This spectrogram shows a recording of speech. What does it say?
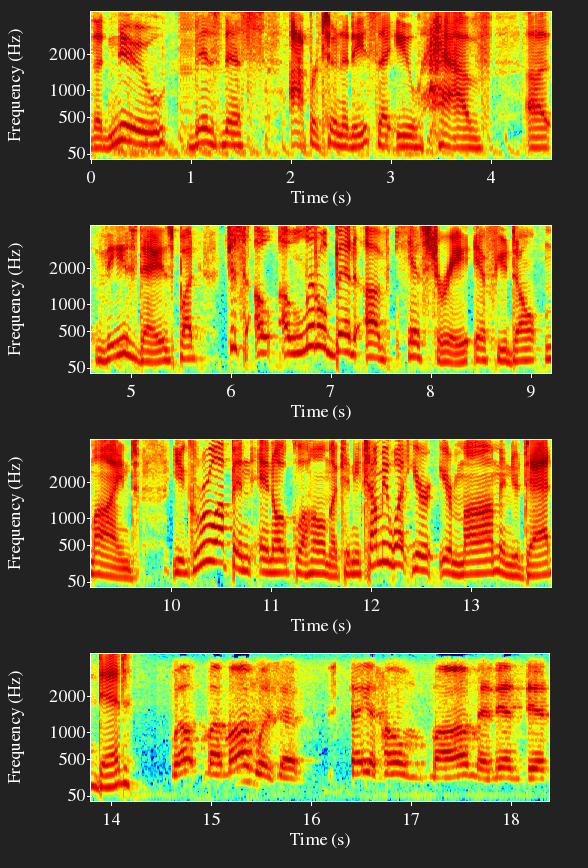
the new business opportunities that you have uh, these days, but just a, a, little bit of history, if you don't mind. You grew up in, in Oklahoma. Can you tell me what your, your mom and your dad did? Well, my mom was a stay at home mom and then did,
